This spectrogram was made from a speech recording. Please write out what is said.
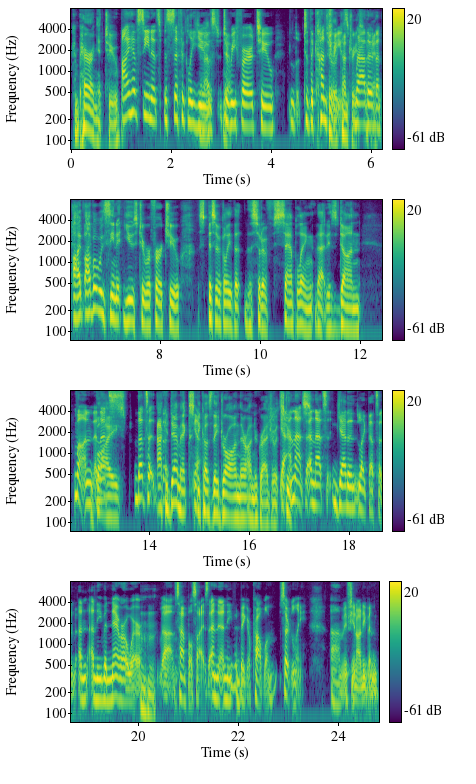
comparing it to. I have seen it specifically Yeah, used to yeah. refer to to the to countries, the countries rather okay. than I've, I've always seen it used to refer to specifically the, the sort of sampling that is done well, and, and that's that's a, academics yeah. because they draw on their undergraduate yeah, students. and that's and that's yet an, like that's an, an, an even narrower Mhm. uh, sample size and an even bigger problem, certainly, um, if you're not even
